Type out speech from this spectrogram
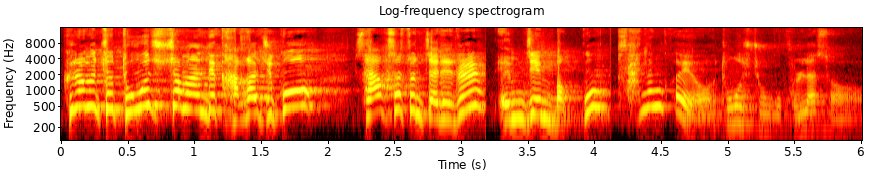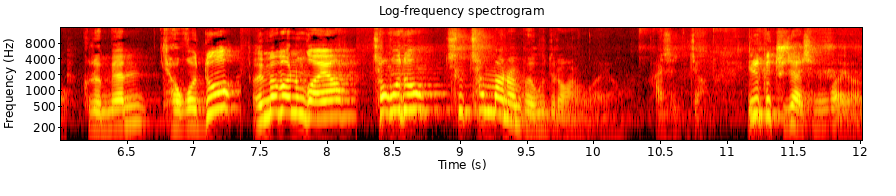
그러면 저 동호수 추첨하는데 가가지고 4억 4천짜리를 MGM 받고 사는 거예요. 동호수 좋은 거 골라서. 그러면 적어도 얼마 버는 거예요? 적어도 7천만 원 벌고 들어가는 거예요. 아셨죠? 이렇게 투자하시는 거예요.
